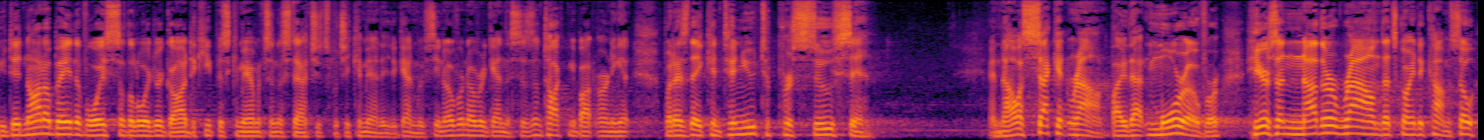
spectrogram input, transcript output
you did not obey the voice of the Lord your God to keep his commandments and the statutes which he commanded. Again, we've seen over and over again, this isn't talking about earning it, but as they continue to pursue sin. And now a second round. By that, moreover, here's another round that's going to come. So,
